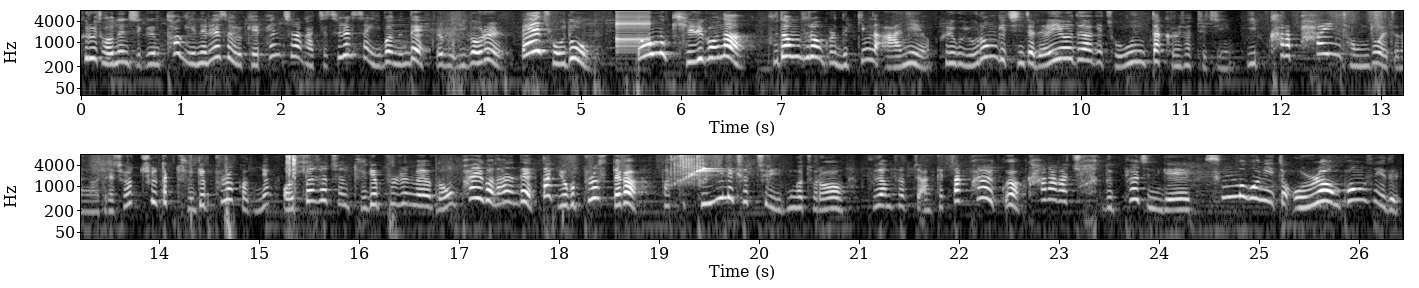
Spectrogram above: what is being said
그리고 저는 지금 턱 인을 해서 이렇게 팬츠랑 같이 슬랙스랑 입었는데 여러분 이거를 빼줘도 너무 길거나 부담스러운 그런 느낌은 아니에요. 그리고 이런 게 진짜 레이어드하게 좋은 딱 그런 셔츠지. 입 카라 파인 정도가 있잖아요. 제가 셔츠를 딱 두 개 풀었거든요. 어떤 셔츠는 두 개 풀면 너무 파이거나 하는데 딱 이거 풀었을 때가 마치 브이넥 셔츠를 입은 것처럼 부담스럽지 않게 딱 파여 있고요. 카라가 쫙 눕혀진 게 승모근이 좀 올라온 펑순이들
